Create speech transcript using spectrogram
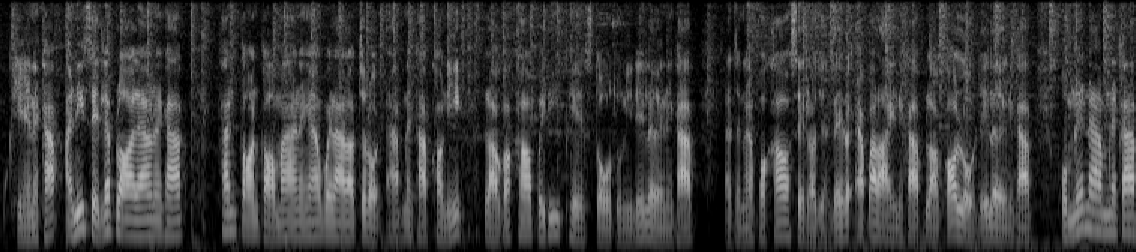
โอเคนะครับ อันนี้เสร็จเรียบร้อยแล้วนะครับ ขั้นตอนต่อมานะครับเวลาเราจะโหลดแอปนะครับคราวนี้เราก็เข้าไปที่ Play Store ตัวนี้ได้เลยนะครับหลังจากนั้นพอเข้าเสร็จเราอยากได้แอปอะไรนะครับเราก็โหลดได้เลยนะครับผมแนะนำนะครับ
